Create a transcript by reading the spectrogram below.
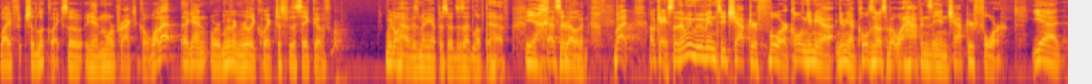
life should look like. So again, more practical. Well, that again, we're moving really quick just for the sake of. We don't have as many episodes as I'd love to have. Yeah. that's irrelevant. But okay, so then we move into chapter four. Colton, give me a give me a Cole's notes about what happens in chapter four. Yeah.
